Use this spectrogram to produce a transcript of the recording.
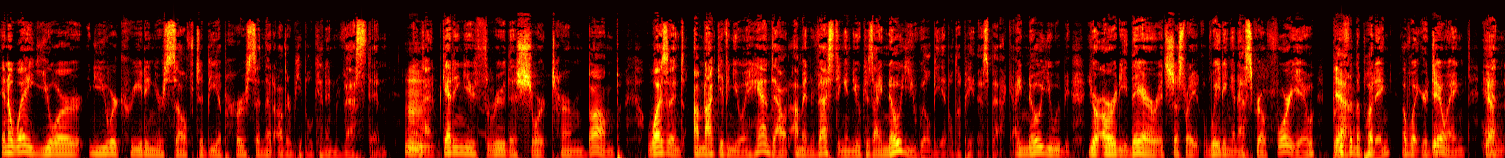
in a way you're, you are creating yourself to be a person that other people can invest in. Mm. And that getting you through this short term bump wasn't, I'm not giving you a handout. I'm investing in you because I know you will be able to pay this back. I know you would be, you're already there. It's just right waiting in escrow for you, proof yeah. in the pudding of what you're doing. Yeah. And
